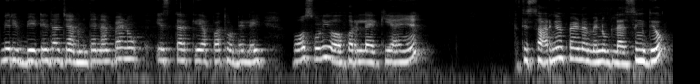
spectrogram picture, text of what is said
ਮੇਰੇ ਬੇਟੇ ਦਾ ਜਨਮ ਦਿਨ ਹੈ ਭੈਣੋ, ਇਸ ਕਰਕੇ ਆਪਾਂ ਤੁਹਾਡੇ ਲਈ ਬਹੁਤ ਸੋਹਣੀ ਆਫਰ ਲੈ ਕੇ ਆਏ ਹਾਂ ਤੇ ਸਾਰੀਆਂ ਭੈਣਾਂ ਮੈਨੂੰ ਬਲੇਸਿੰਗ ਦਿਓ।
